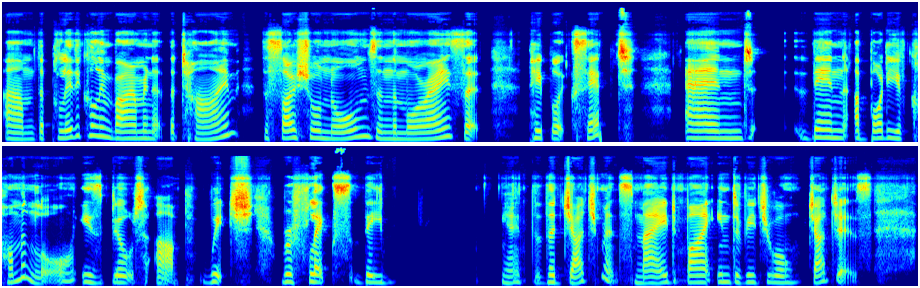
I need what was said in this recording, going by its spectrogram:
um, the political environment at the time, the social norms and the mores that people accept, and then a body of common law is built up which reflects the you know the, the judgments made by individual judges.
